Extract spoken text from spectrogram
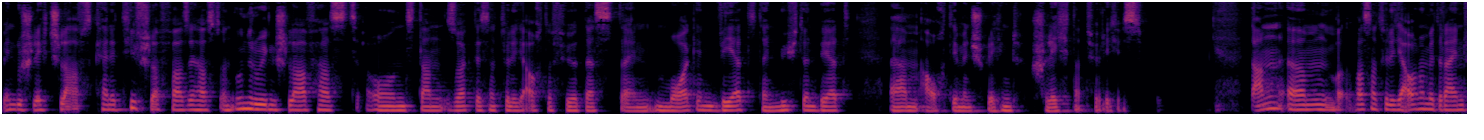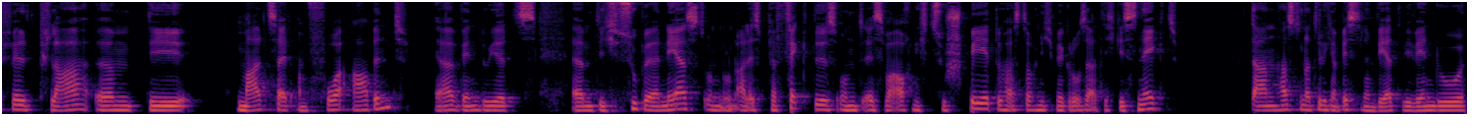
wenn du schlecht schlafst, keine Tiefschlafphase hast, einen unruhigen Schlaf hast und dann sorgt es natürlich auch dafür, dass dein Morgenwert, dein Nüchternwert ähm, auch dementsprechend schlecht natürlich ist. Dann, ähm, was natürlich auch noch mit reinfällt, klar, ähm, die Mahlzeit am Vorabend. Ja, wenn du jetzt ähm, dich super ernährst und, und alles perfekt ist und es war auch nicht zu spät, du hast auch nicht mehr großartig gesnackt, dann hast du natürlich einen besseren Wert, wie wenn du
